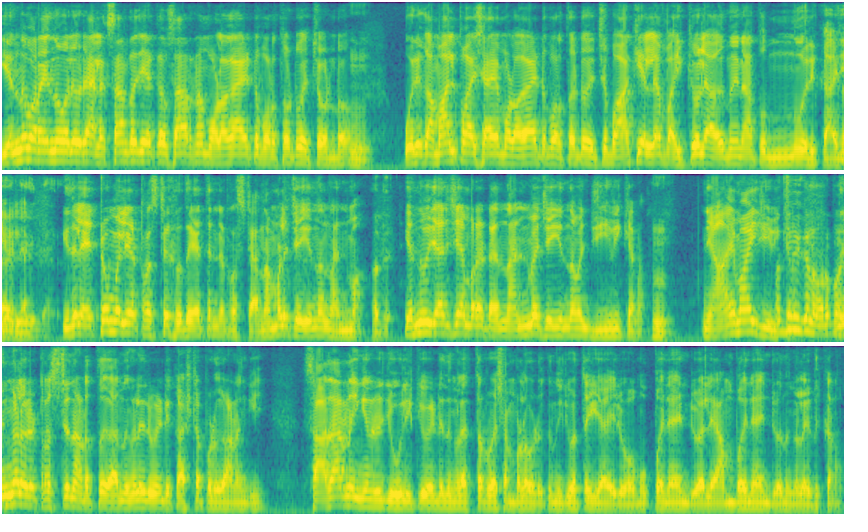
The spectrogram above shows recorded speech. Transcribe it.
എന്ന് പറയുന്ന പോലെ ഒരു അലക്സാണ്ടർ ജേക്കബ് സാറിനെ മുളകായിട്ട് പുറത്തോട്ട് വെച്ചോണ്ടോ ഒരു കമാൽ പാഷായ മുളകായിട്ട് പുറത്തോട്ട് വെച്ച് ബാക്കിയെല്ലാം വൈക്കോലാകുന്നതിനകത്തൊന്നും ഒരു കാര്യമില്ല. ഇതിൽ ഏറ്റവും വലിയ ട്രസ്റ്റ് ഹൃദയത്തിന്റെ ട്രസ്റ്റാണ് നമ്മൾ ചെയ്യുന്ന നന്മ. എന്ന് വിചാരിച്ച് ഞാൻ പറയട്ടെ നന്മ ചെയ്യുന്നവൻ ജീവിക്കണം. ന്യായമായി ജീവിക്കണം. നിങ്ങളൊരു ട്രസ്റ്റ് നടത്തുക നിങ്ങളിതിനു വേണ്ടി കഷ്ടപ്പെടുകയാണെങ്കിൽ സാധാരണ ഇങ്ങനൊരു ജോലിക്ക് വേണ്ടി നിങ്ങൾ എത്ര രൂപ ശമ്പളം എടുക്കുന്നു? ഇരുപത്തയ്യായിരം രൂപ മുപ്പതിനായിരം രൂപ അല്ലെങ്കിൽ അമ്പതിനായിരം രൂപ നിങ്ങൾ എടുക്കണം.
